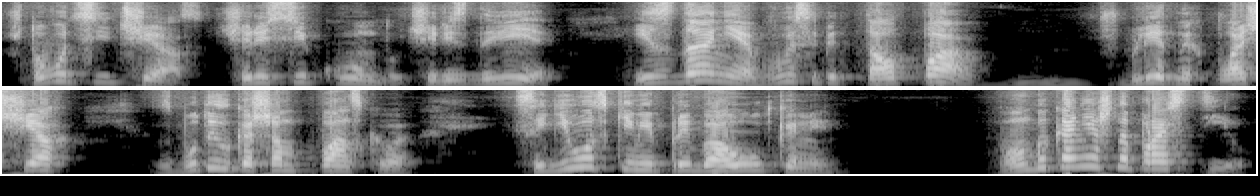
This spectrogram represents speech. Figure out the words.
что вот сейчас, через секунду, через две, из здания высыпет толпа в бледных плащах с бутылкой шампанского, с идиотскими прибаутками. Он бы, конечно, простил,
